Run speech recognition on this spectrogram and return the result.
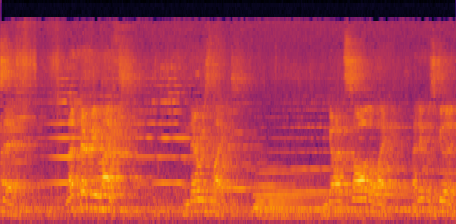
said, Let there be light. And there was light. And God saw the light, that it was good.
